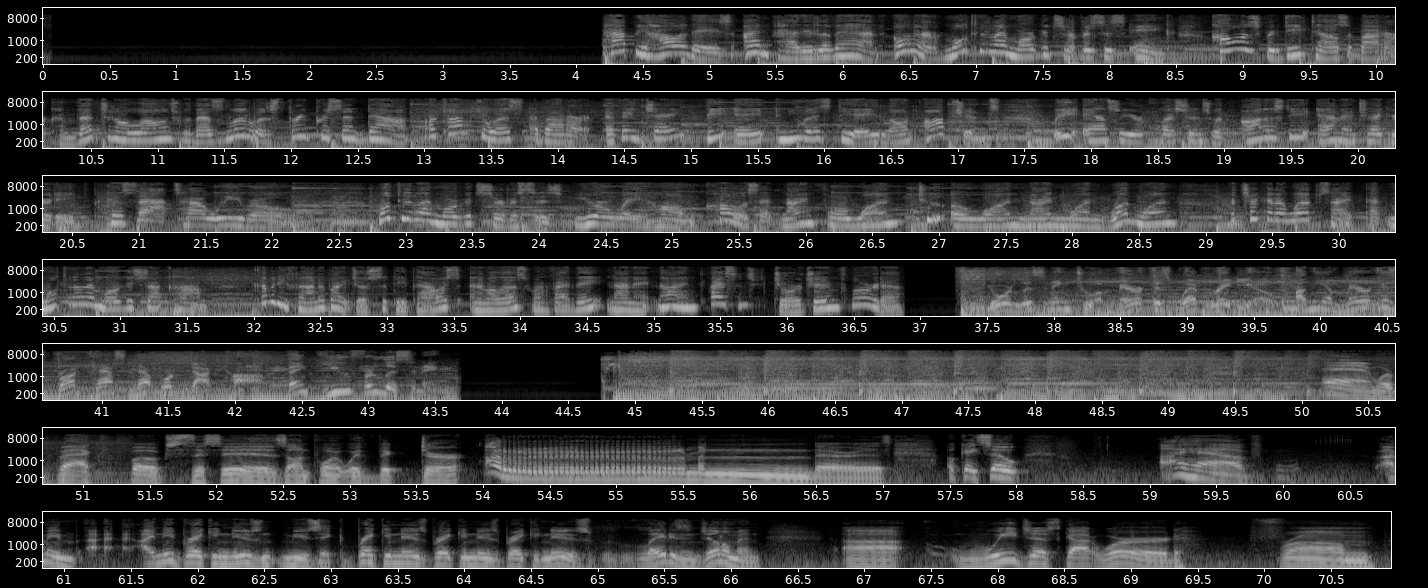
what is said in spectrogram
Happy holidays. I'm Patty Levan, owner of Multiline Mortgage Services, Inc. Call us for details about our conventional loans with as little as 3% down or talk to us about our FHA, VA, and USDA loan options. We answer your questions with honesty and integrity because that's how we roll. Multiline Mortgage Services, your way home. Call us at 941-201-9111 or check out our website at multilinemortgage.com. Company founded by Joseph D. Powers, NMLS 158989, licensed in Georgia and Florida. You're listening to America's Web Radio on the AmericasBroadcastNetwork.com. Thank you for listening. And we're back, folks. This is On Point with Victor Armendariz. Okay, so I have, I mean, I, I need breaking news music. Breaking news, breaking news, breaking news. Ladies and gentlemen, uh, we just got word from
